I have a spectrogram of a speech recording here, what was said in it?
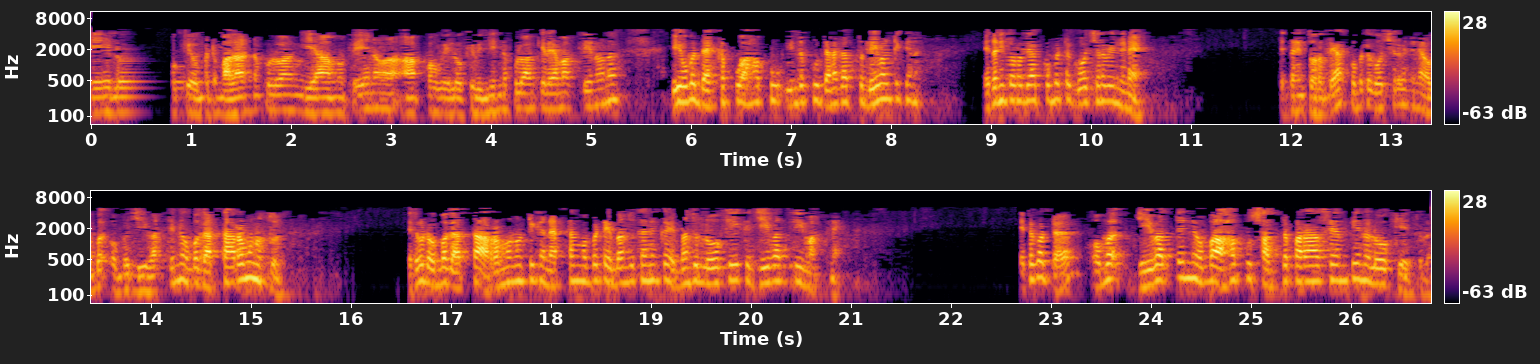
ඒ ලෝකේ ඔබට බලන්න පුළුවන් ගියාම පේනවා ආපහු ඒ ලෝකෙ විඳින්න පුළුවන් කියලා යමක් තියෙනවනම් ඒ ඔබ දැකපු අහපු විඳපු දැනගත්තු දේවල් ටිකනේ. එතනින් තොර දෙයක් ඔබට ගෝචර වෙන්නේ නැහැ. එතනින් තොර දෙයක් ඔබට ගෝචර වෙන්නේ නැහැ. ඔබ ඔබ ජීවත් වෙන්නේ ඔබ ගත්ත අරමුණු තුල. එතකොට ඔබ ගත්ත අරමුණු ටික නැත්තම් ඔබට ඒබඳු තැනක ඒබඳු ලෝකයක ජීවත් වීමක් නැහැ. එතකොට ඔබ ජීවත් වෙන්නේ ඔබ අහපු ශබ්ද පරාසයන් තියෙන ලෝකයේ තුල.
